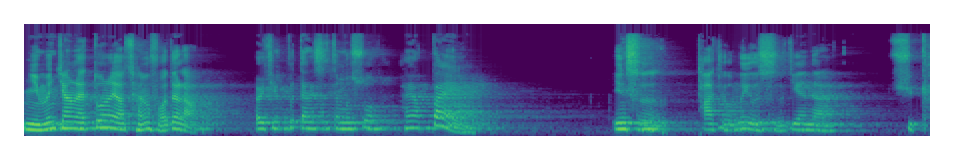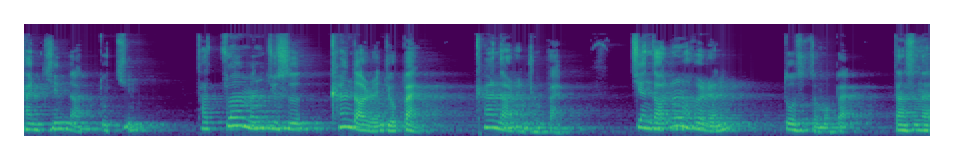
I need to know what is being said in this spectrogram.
你们将来都要成佛的了，而且不单是这么说，还要拜。因此，他就没有时间呢去看经呢读经，他专门就是看到人就拜，看到人就拜，见到任何人都是怎么拜。但是呢，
